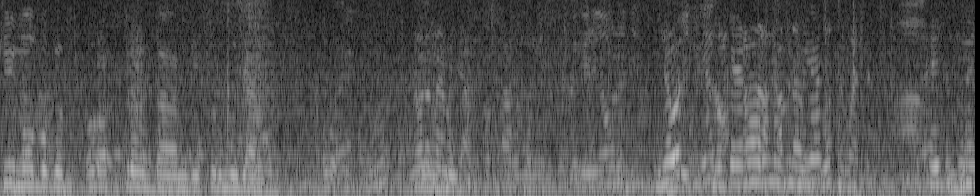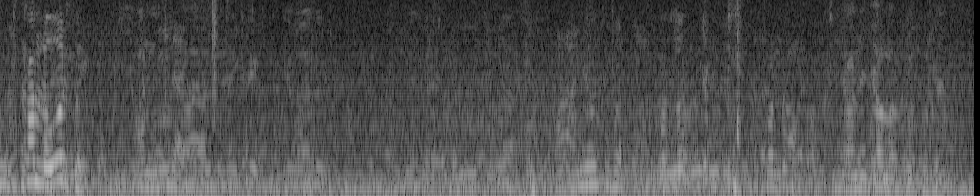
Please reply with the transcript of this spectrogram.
Qui m'a beaucoup président de Fourmoudjan Non, non, non, non. Non, non, non. Non, non, non. Kon lo kon lo am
